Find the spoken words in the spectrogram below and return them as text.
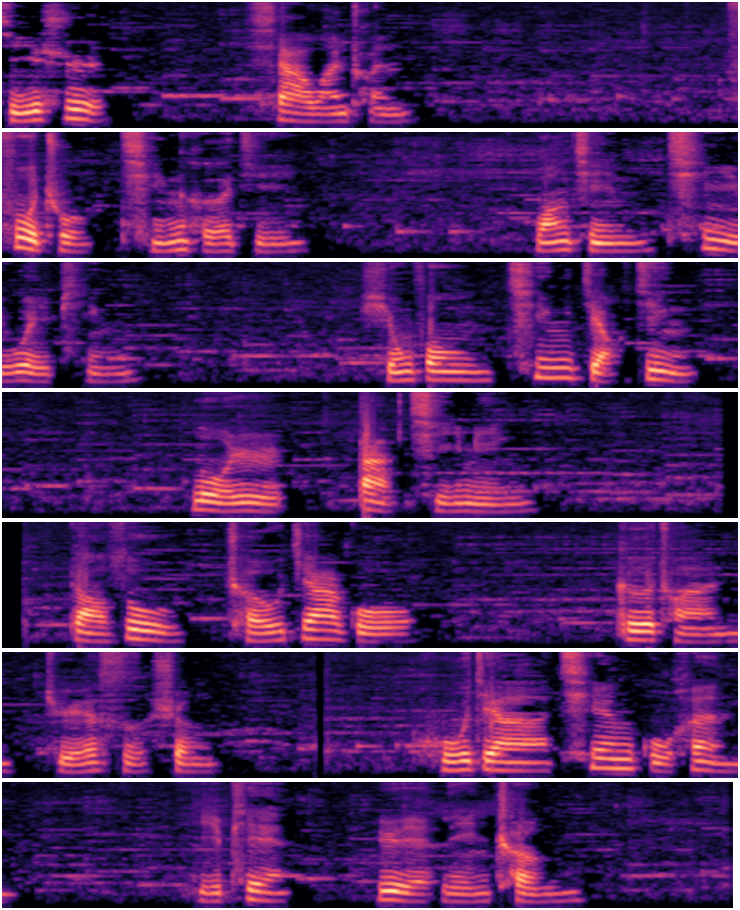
即是夏完淳。复楚秦何急？亡秦气未平。雄风清角劲，落日大齐鸣。缟素愁家国，歌传绝死生。胡笳千古恨，一片月临城。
